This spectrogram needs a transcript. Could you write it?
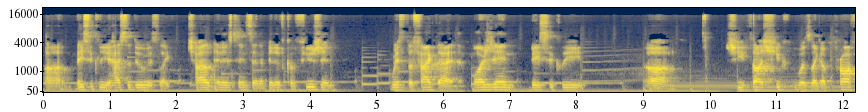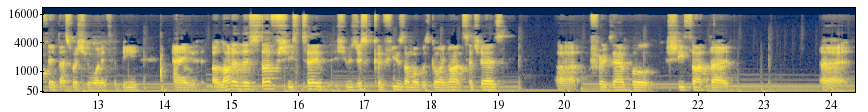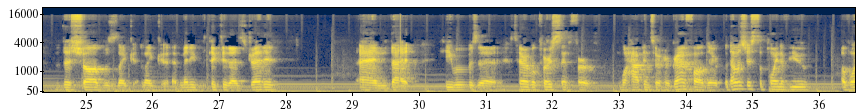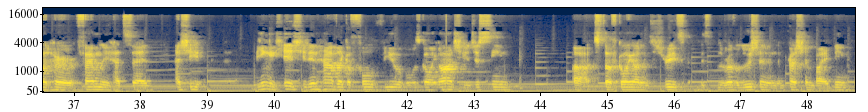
uh, basically it has to do with like child innocence and a bit of confusion with the fact that Marjane basically um, she thought she was like a prophet that's what she wanted to be. And a lot of this stuff she said she was just confused on what was going on such as uh, for example she thought that uh, the Shah was like like many depicted as dreaded and that he was a terrible person for what happened to her grandfather. But that was just the point of view of what her family had said. And she, being a kid, she didn't have like a full view of what was going on. She had just seen uh, stuff going on in the streets the revolution and impression by being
